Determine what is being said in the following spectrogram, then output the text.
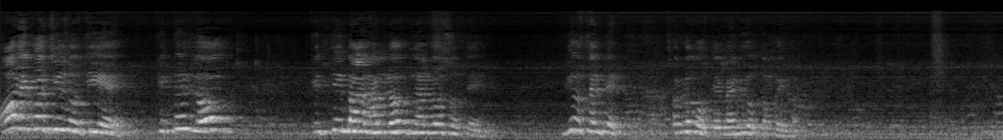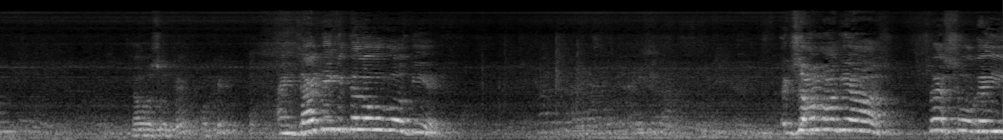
और एक और चीज़ होती है कितने लोग कितनी बार हम लोग नर्वस होते हैं? बी ऑथेंटिक सब लोग होते हैं मैं भी होता हूँ कई बार। नर्वस होते हैं ओके एंजाइटी कितने लोगों को होती है? एग्ज़ाम आ गया स्ट्रेस हो गई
